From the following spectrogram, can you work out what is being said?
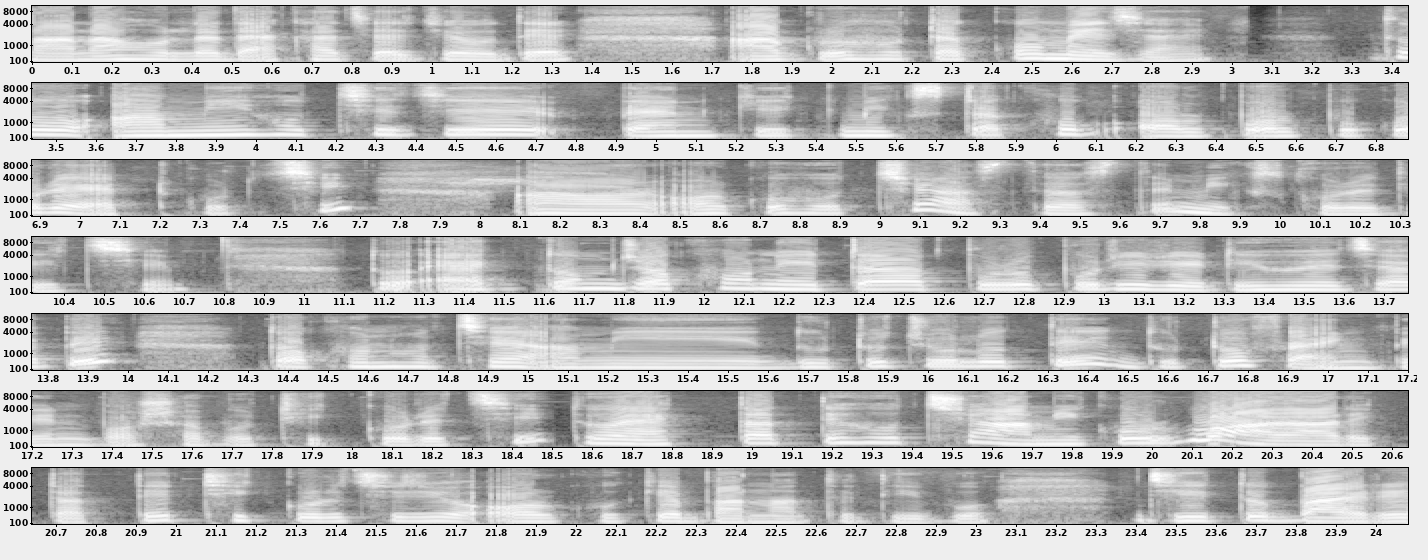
না না হলে দেখা যায় যে ওদের আগ্রহটা কমে যায়। তো আমি হচ্ছে যে প্যানকেক মিক্সটা খুব অল্প অল্প করে অ্যাড করছি, আর অর্ক হচ্ছে আস্তে আস্তে মিক্স করে দিচ্ছে। তো একদম যখন এটা পুরোপুরি রেডি হয়ে যাবে, তখন হচ্ছে আমি দুটো চুলোতে দুটো ফ্রাইং প্যান বসাবো ঠিক করেছি। তো একটাতে হচ্ছে আমি করব, আর আরেকটাতে ঠিক করেছি যে অর্ককে বানাতে দিব। যেহেতু বাইরে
